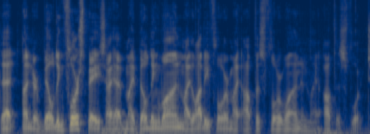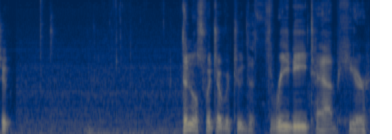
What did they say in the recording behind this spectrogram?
that under building floor space, I have my building one, my lobby floor, my office floor one, and my office floor two. Then we'll switch over to the 3D tab here.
